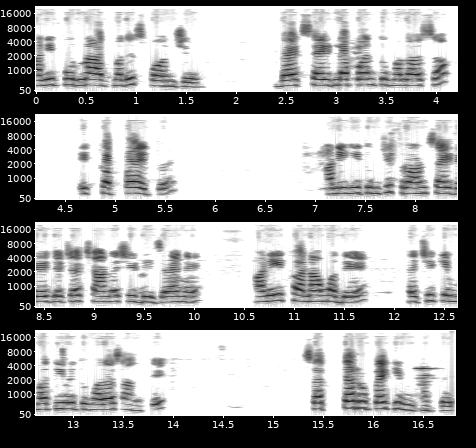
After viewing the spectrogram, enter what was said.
आणि पूर्ण आतमध्ये स्पॉन्ज आहे. बॅक साइडला पण तुम्हाला असं एक कप्पा येतोय. आणि ही तुमची फ्रंट साइड आहे ज्याच्यात छान अशी डिझाईन आहे. आणि खणामध्ये ह्याची किंमतही मी तुम्हाला सांगते. सत्तर रुपये किंमत आहे.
